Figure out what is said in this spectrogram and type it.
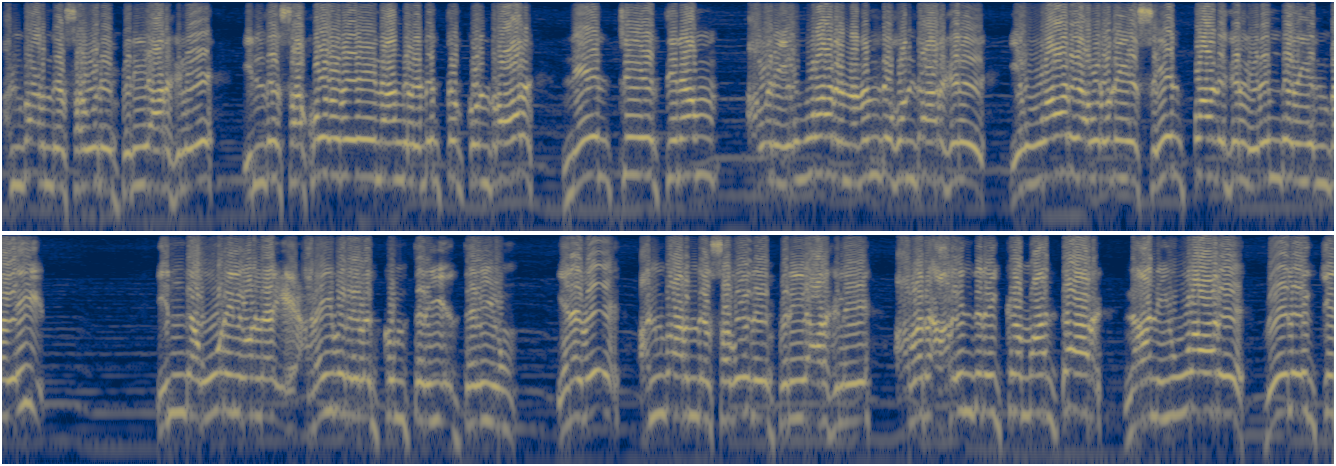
அன்பார்ந்த சகோதரி பெரியார்களே இந்த சகோதரியை நாங்கள் எடுத்துக்கொண்டால் நேற்றைய தினம் அவர் எவ்வாறு நடந்து கொண்டார்கள் எவ்வாறு அவருடைய செயற்பாடுகள் இருந்தது என்பதை இந்த ஊரில் உள்ள அனைவர்களுக்கும் தெரியும் தெரியும். எனவே அன்பார்ந்த சகோதர பெரியார்களே அவர் அறிந்திருக்க மாட்டார். நான் இவ்வாறு வேலைக்கு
